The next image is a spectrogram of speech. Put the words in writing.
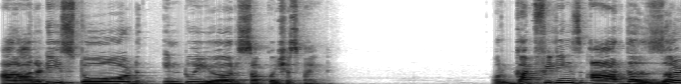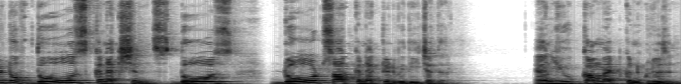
are already stored into your subconscious mind or gut feelings are the result of those connections those dots are connected with each other and you come at conclusion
